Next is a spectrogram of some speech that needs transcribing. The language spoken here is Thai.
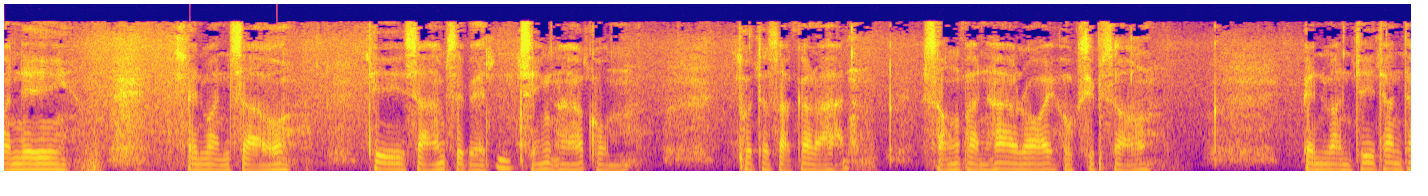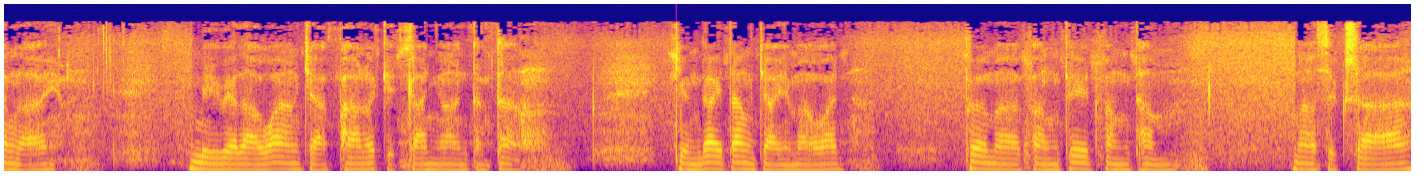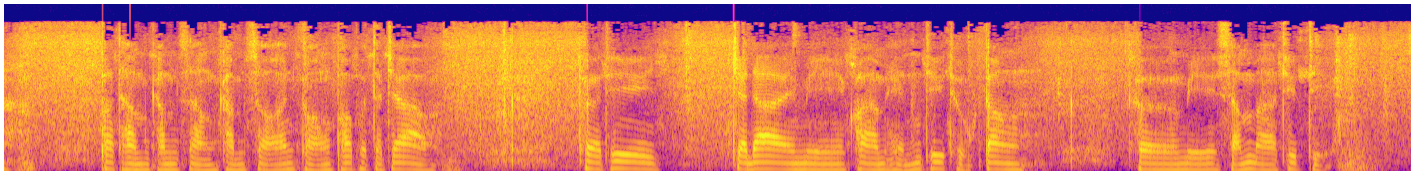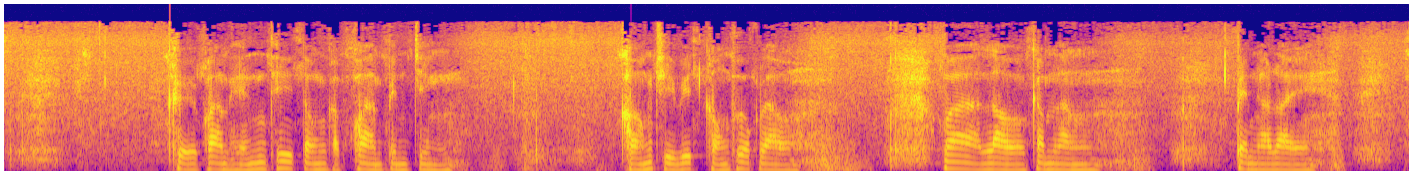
วันนี้เป็นวันเสาร์ที่ 31 สิงหาคม พุทธศักราช 2562 เป็นวันที่ท่านทั้งหลาย มีเวลาว่างจากภารกิจการงานต่างๆ จึงได้ตั้งใจมาวัด เพื่อมาฟังเทศฟังธรรม มาศึกษา พระธรรมคำสั่งคำสอนของพระพุทธเจ้า เพื่อที่จะได้มีความเห็นที่ถูกต้องคือมีสัมมาทิฏฐิคือความเห็นที่ตรงกับความเป็นจริง ของชีวิตของพวกเรา ว่าเรากำลังเป็นอะไร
